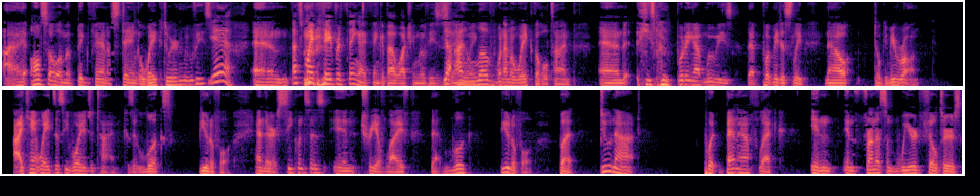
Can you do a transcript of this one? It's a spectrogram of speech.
I also am a big fan of staying awake during movies. Yeah, And that's my favorite thing. I think about watching movies. yeah, I awake. love when I'm awake the whole time. And he's been putting out movies that put me to sleep. Now, don't get me wrong. I can't wait to see Voyage of Time because it looks beautiful. And there are sequences in Tree of Life that look beautiful. But do not put Ben Affleck in in front of some weird filters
